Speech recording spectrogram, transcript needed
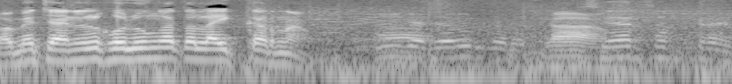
और मैं चैनल खोलूँगा तो लाइक करना। ठीक है ज़रूर करो। शेयर सब्सक्राइब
